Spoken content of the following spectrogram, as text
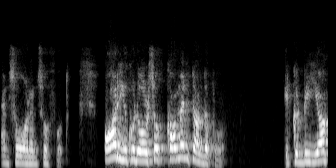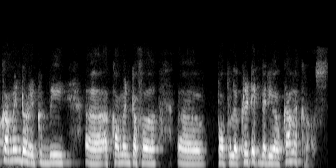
and so on and so forth. Or you could also comment on the poem. It could be your comment, or it could be uh, a comment of a, a popular critic that you have come across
